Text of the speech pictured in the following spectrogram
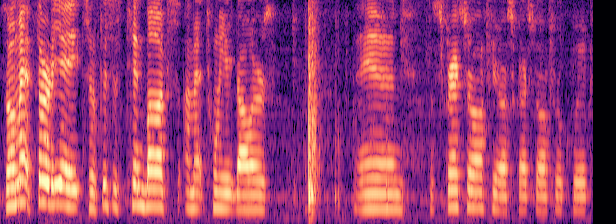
so I'm at 38. So if this is 10 bucks, I'm at $28. And the scratch off here, I'll scratch it off real quick.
